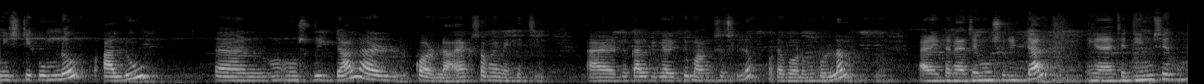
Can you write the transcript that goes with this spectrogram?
মিষ্টি কুমড়ো, আলু মুসুরির ডাল আর করলা একসঙ্গে মেখেছি। আর কালকেকার একটু মাংস ছিল, ওটা গরম করলাম। আর এখানে আছে মুসুরির ডাল, এখানে আছে ডিম সেদ্ধ,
